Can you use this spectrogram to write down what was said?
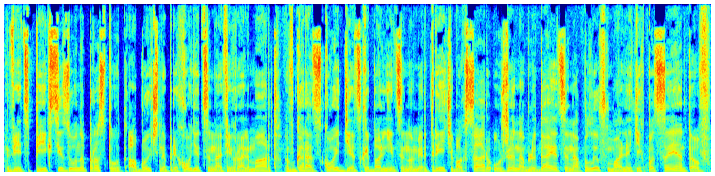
ведь пик сезона простуд обычно приходится на февраль-март. В городской детской больнице номер 3 Чебоксар уже наблюдается наплыв маленьких пациентов.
